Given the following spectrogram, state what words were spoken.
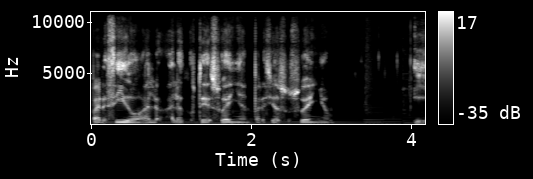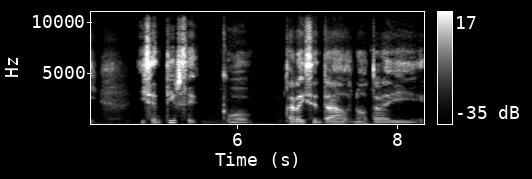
parecido a lo, a lo que ustedes sueñan, parecido a su sueño, y, y sentirse como estar ahí sentados, ¿no? Estar ahí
